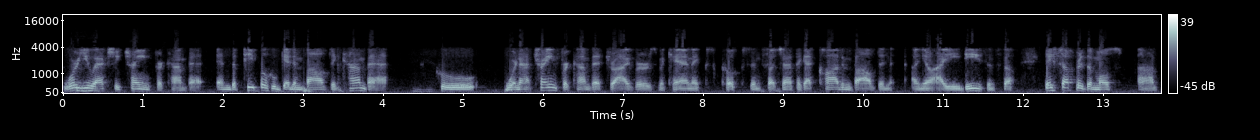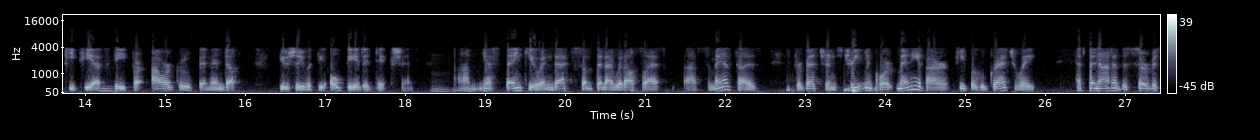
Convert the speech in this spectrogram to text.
were you actually trained for combat? And the people who get involved in combat who were not trained for combat drivers, mechanics, cooks, and such, and they got caught involved in uh, you know IEDs and stuff. They suffer the most uh, PTSD mm. for our group and end up usually with the opiate addiction. Mm. Um, yes, thank you. And that's something I would also ask uh, Samantha is for Veterans Treatment Court, many of our people who graduate have been out of the service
